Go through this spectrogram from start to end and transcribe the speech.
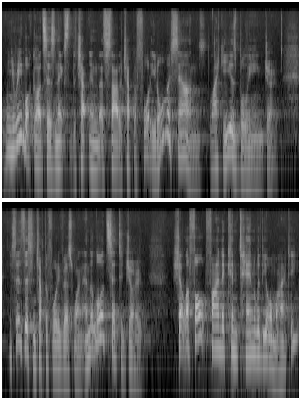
when you read what God says next at the chap- in the start of chapter 40, it almost sounds like he is bullying Job. He says this in chapter 40, verse 1 And the Lord said to Job, Shall a fault finder contend with the Almighty?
